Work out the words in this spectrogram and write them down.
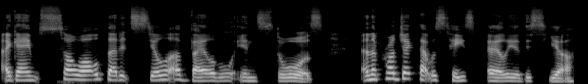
a game so old that it's still available in stores, and the project that was teased earlier this year.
